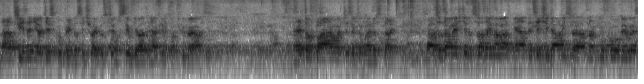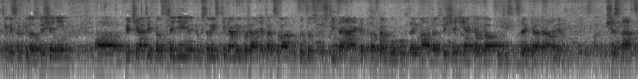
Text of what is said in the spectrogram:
na třízení do těch skupin. To si člověk prostě musí udělat v nějakém konfiguráku. Je to v plánu, ještě se k tomu nedostali. A co tam je ještě docela zajímavá změna, teď se či dál víc v notebooku objevuje s tím vysokým rozlišením. A většina těch prostředí Linuxových s tím neumí pořádně pracovat, pokud to spustíte na nějakém tom Chromebooku, který má rozlišení nějakého 2,5 tisíce, já nevím, 16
